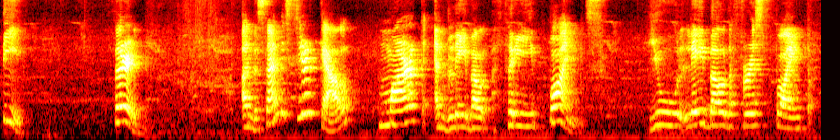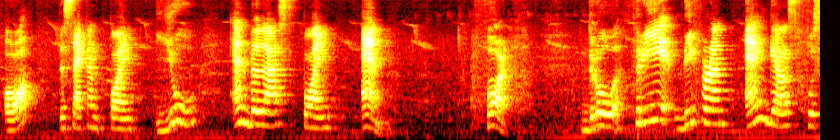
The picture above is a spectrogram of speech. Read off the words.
T. Third, on the semicircle, mark and label three points. You label the first point O, the second point U, and the last point N. Fourth, draw three different angles whose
